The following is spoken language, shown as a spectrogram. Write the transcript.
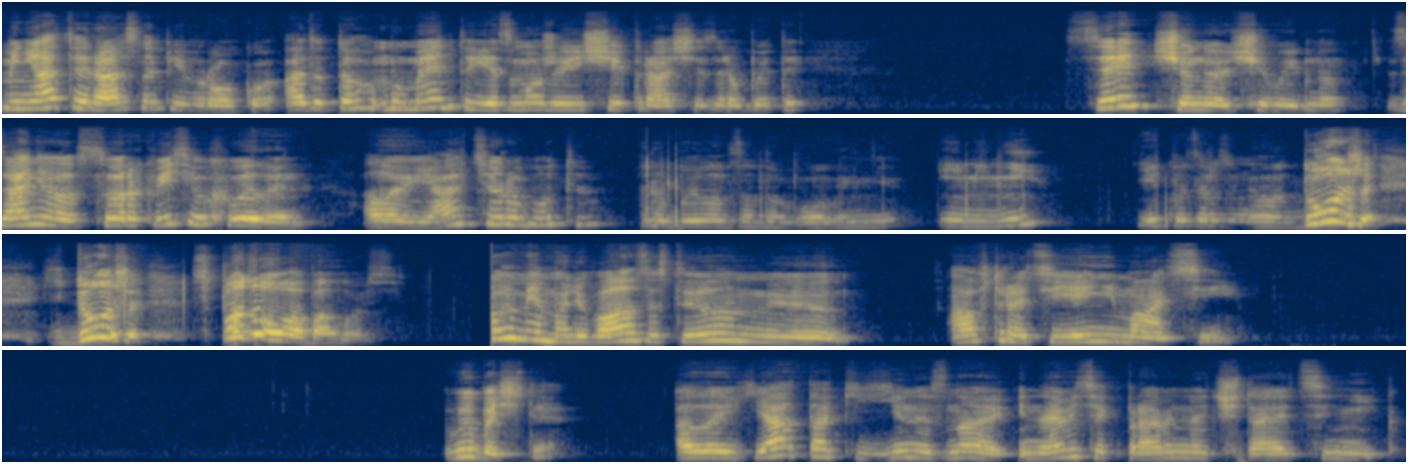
міняти раз на півроку, а до того моменту я зможу іще краще зробити. Це, що не очевидно, зайняло 48 хвилин, але я цю роботу робила в задоволенні. І мені, як ви зрозуміли, дуже і дуже сподобалось. Другим я малювала за стилем е, автора цієї анімації. Вибачте, але я так її не знаю і навіть як правильно читається нік.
